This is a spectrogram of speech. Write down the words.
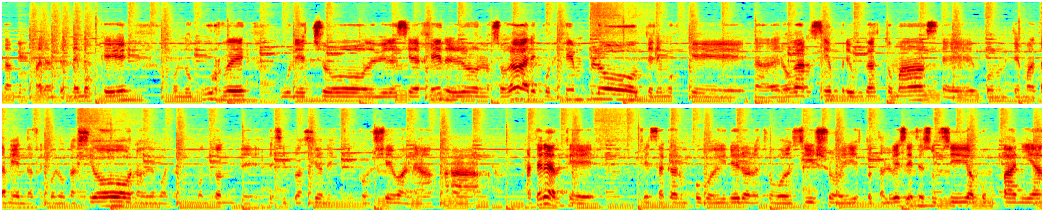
También para entendemos que cuando ocurre un hecho de violencia de género en los hogares, por ejemplo, tenemos que derogar siempre un gasto más eh, por un tema también de recolocación o de bueno, un montón de, situaciones que conllevan a tener que que sacar un poco de dinero a nuestro bolsillo y esto tal vez este subsidio acompaña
